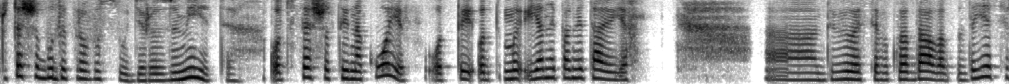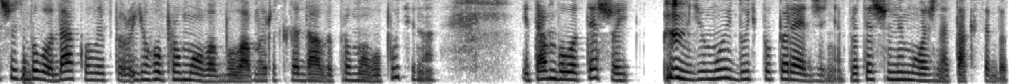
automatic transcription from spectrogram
Про те, що буде правосуддя, розумієте? От все, що ти накоїв, от ти, от ми, я не пам'ятаю, я а, дивилася, викладала. Здається, щось було, да, коли його промова була. Ми розглядали промову Путіна, і там було те, що йому йдуть попередження про те, що не можна так себе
